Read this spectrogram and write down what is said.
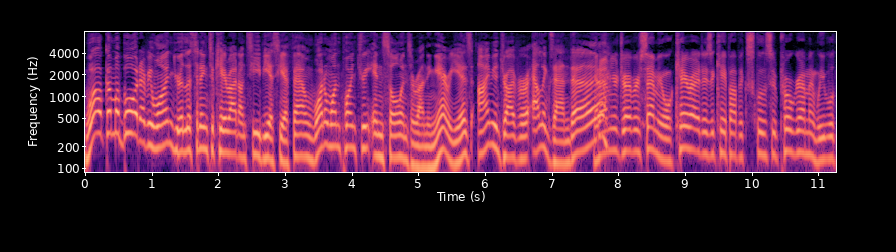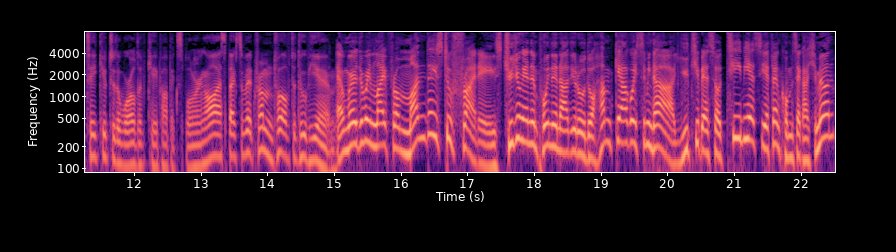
Welcome aboard, everyone. You're listening to K-Ride on TBS EFM 101.3 in Seoul and surrounding areas. I'm your driver, Alexander. And I'm your driver, Samuel. K-Ride is a K-pop exclusive program, and we will take you to the world of K-pop, exploring all aspects of it from 12 to 2 p.m. And we're doing live from Mondays to Fridays. 주중에는 보이는 라디오로도 함께하고 있습니다. 유튜브에서 TBS EFM 검색하시면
